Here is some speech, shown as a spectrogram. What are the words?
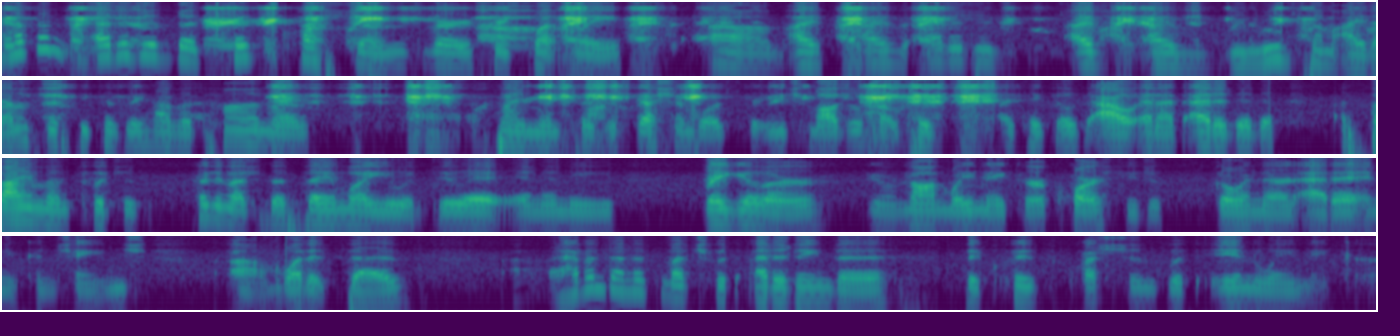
I haven't edited the quiz questions very frequently. Um, I've, I've edited, I've, I've removed some items just because we have a ton of uh, assignments or discussion boards for each module, so I take, I take those out, and I've edited assignments, which is pretty much the same way you would do it in any regular, you know, non-Waymaker course. You just go in there and edit, and you can change um, what it says. Uh, I haven't done as much with editing the, the quiz questions within Waymaker.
